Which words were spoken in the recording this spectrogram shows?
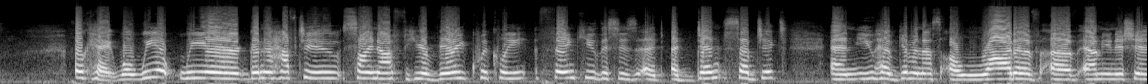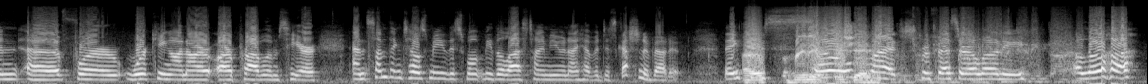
Okay, well, we, we are going to have to sign off here very quickly. Thank you. This is a, a dense subject, and you have given us a lot of, of ammunition uh, for working on our, our problems here. And something tells me this won't be the last time you and I have a discussion about it. Thank I you really so appreciate it. much, Professor Aloni. Aloha.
